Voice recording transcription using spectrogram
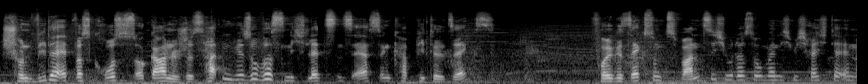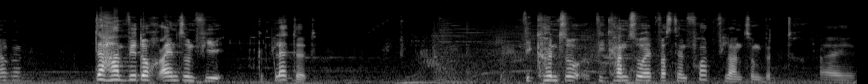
schon wieder etwas Großes Organisches. Hatten wir sowas nicht letztens erst in Kapitel 6? Folge 26 oder so, wenn ich mich recht erinnere? Da haben wir doch ein so ein Vieh geplättet. Wie, so, wie kann so etwas denn Fortpflanzung betreiben?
